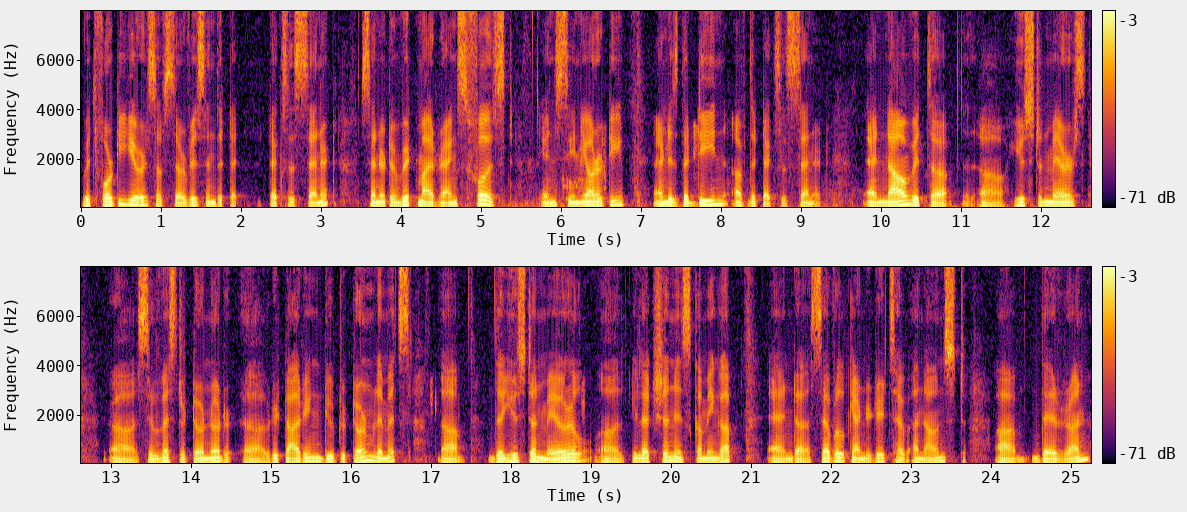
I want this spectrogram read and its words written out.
With 40 years of service in the te- Texas Senate, Senator Whitmire ranks first in seniority and is the Dean of the Texas Senate. And now, with uh, uh, Houston Mayor uh, Sylvester Turner uh, retiring due to term limits, uh, the Houston mayoral uh, election is coming up, and uh, several candidates have announced uh, their run.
